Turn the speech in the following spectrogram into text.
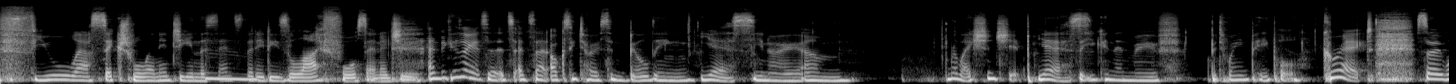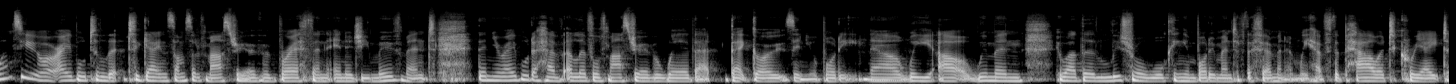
fuel our sexual energy in the sense that it is life force energy. And because I guess it's it's that oxytocin building, Yes. you know, um, relationship Yes. that you can then move between people. Correct. So once you are able to to gain some sort of mastery over breath and energy movement, then you're able to have a level of mastery over where that that goes in your body. Mm. Now we are women who are the literal walking embodiment of the feminine. We have the power to create,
